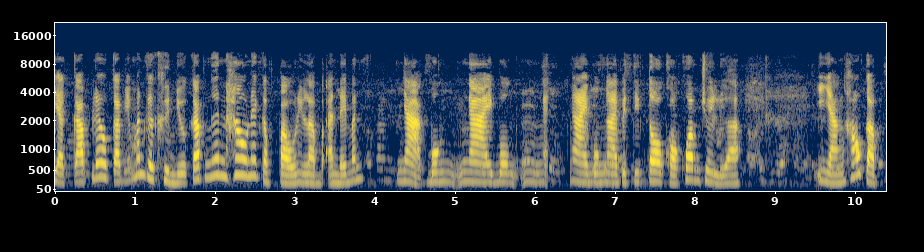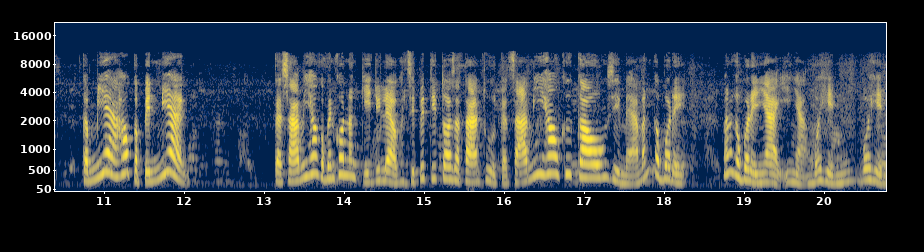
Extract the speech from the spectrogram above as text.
อยากกลับเร็วกลับยังมันก็ขึ้นอยู่กับเงินเฮาในกระเป๋านี่ล่ะอันใดมันยากบงง่ายบงง่ายบงง่ายไปติดต่อขอความช่วยเหลืออีหยังเฮากับกับเมียเฮากับเป็นเมีย กับสามีเฮาก็เป็นคนอังกฤษอยู่แล้วคันสิไปติดต่อสถานทูตกับสามีเฮาคือเก่าจังซี่แหมมันก็บ่ได้มันก็บ่ได้ยากอีหยังบ่เห็นบ่เห็น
